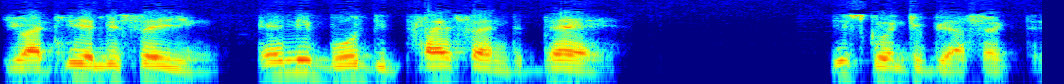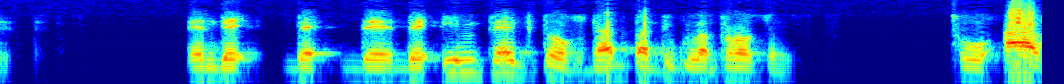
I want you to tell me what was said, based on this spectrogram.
you are clearly saying anybody present there is going to be affected. And the, the, the, the impact of that particular process to us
